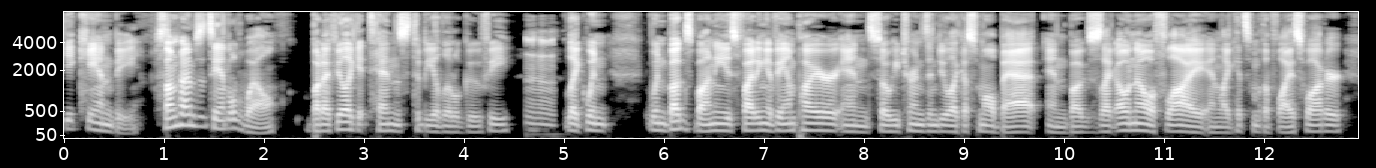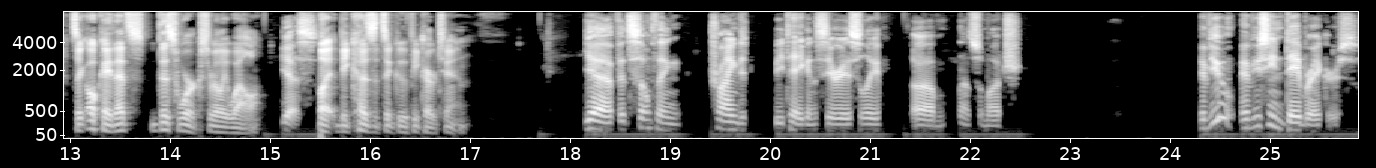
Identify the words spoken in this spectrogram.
it can be sometimes it's handled well but i feel like it tends to be a little goofy hmm like when when bugs bunny is fighting a vampire and so he turns into like a small bat and bugs is like oh no a fly and like hits him with a fly swatter it's like okay that's this works really well Yes. but because it's a goofy cartoon Yeah, if it's something trying to be taken seriously, um, not so much. Have you have you seen Daybreakers?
